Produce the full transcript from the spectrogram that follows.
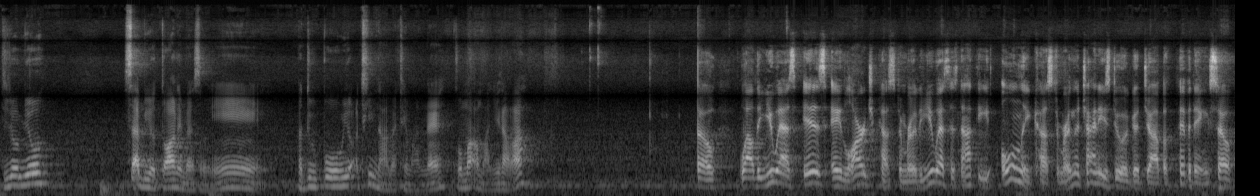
ဒီလိုမျိုးဆက်ပြီးတော့တွားနေမယ်ဆိုရင်ဘယ်သူပို့ပြီးတော့အထိနာမယ်ထင်ပါလဲကိုမအမှရေးတာပါ So while the U.S. is a large customer, the U.S. is not the only customer, and the Chinese do a good job of pivoting. So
